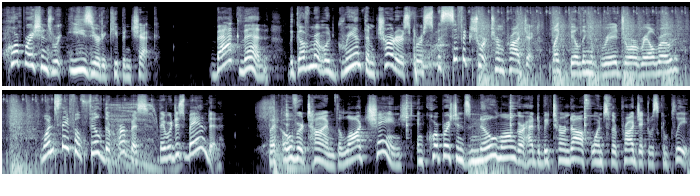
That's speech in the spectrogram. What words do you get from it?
corporations were easier to keep in check. Back then, the government would grant them charters for a specific short term project, like building a bridge or a railroad. Once they fulfilled their purpose, they were disbanded. But over time, the law changed, and corporations no longer had to be turned off once their project was complete.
